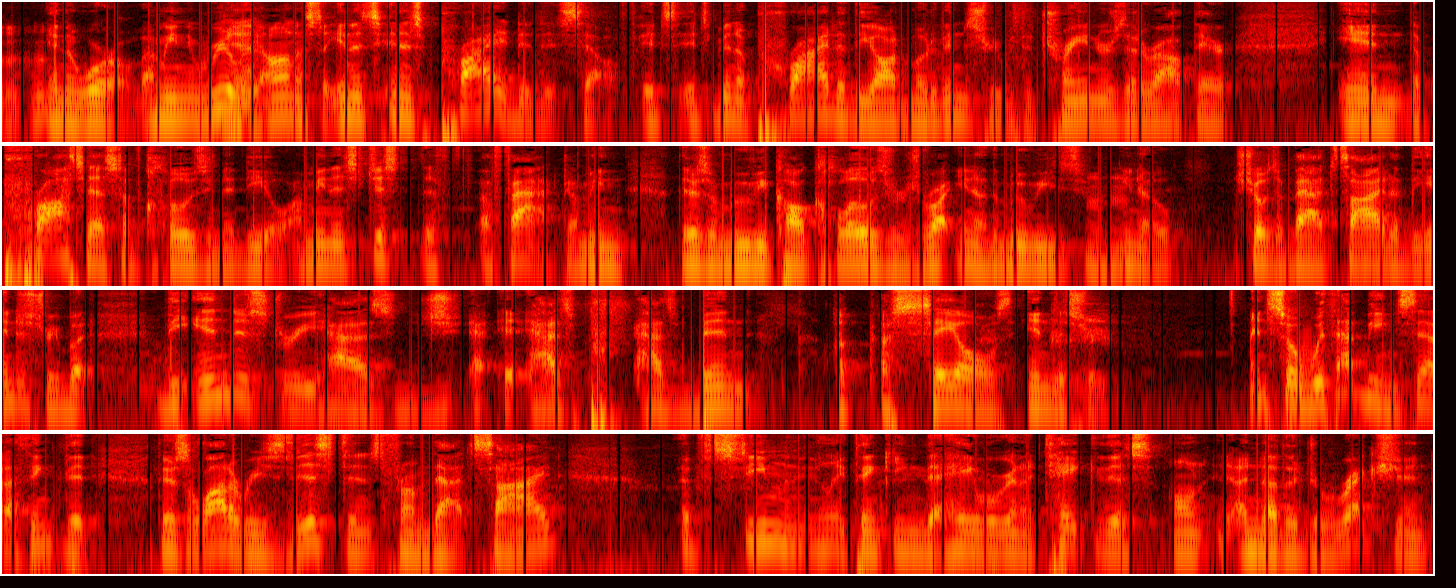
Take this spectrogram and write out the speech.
Mm-hmm. In the world, I mean, really, honestly, and it's and it's prided itself. It's it's been a pride of the automotive industry with the trainers that are out there, in the process of closing a deal. I mean, it's just a, a fact. I mean, there's a movie called Closers, right? You know, the movie's mm-hmm. you know shows a bad side of the industry, but the industry has it has has been a, a sales industry. And so, with that being said, I think that there's a lot of resistance from that side of seemingly thinking that, hey, we're going to take this on another direction.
